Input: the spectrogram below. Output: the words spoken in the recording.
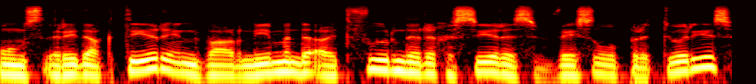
Ons redakteur en waarnemende uitvoerende regisseur is Wessel Pretorius.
